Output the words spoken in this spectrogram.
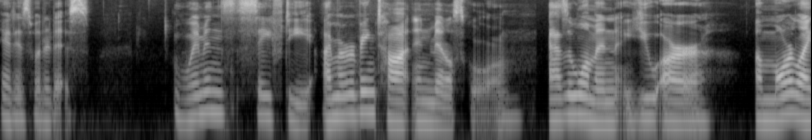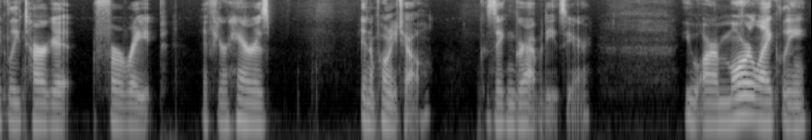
it is what it is. Women's safety. I remember being taught in middle school as a woman, you are a more likely target for rape if your hair is in a ponytail because they can grab it easier you are more likely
